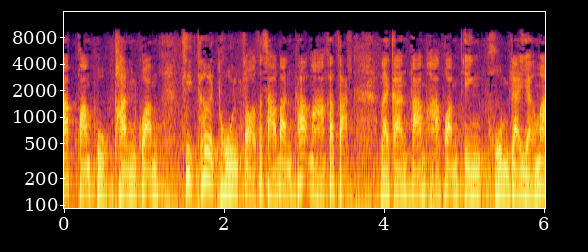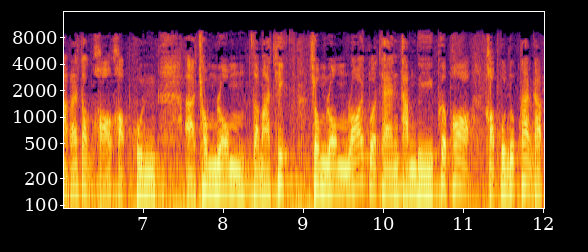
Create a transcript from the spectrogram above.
รักความผูกพันความที่เทิดทูนต่อสถาบันพระมหากษัตริย์ รายการตามหาความจริงภูมิใจอย่างมาก และต้องขอขอบคุณอ่าชมรมสมาชิก ชมรมร้อยตัวแทนทำดีเพื่อพ่อขอบคุณทุกท่านครับ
